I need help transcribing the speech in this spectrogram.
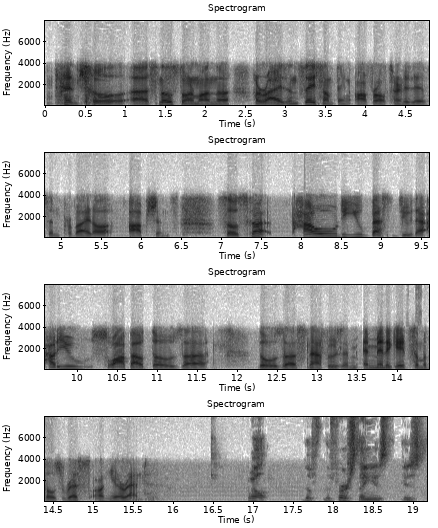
potential uh, snowstorm on the horizon, say something, offer alternatives, and provide uh, options. So, Scott, how do you best do that? How do you swap out those uh, those uh, snafus and, and mitigate some of those risks on your end? Well, the, the first thing is is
